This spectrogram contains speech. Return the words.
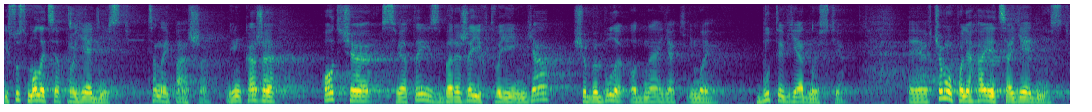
Ісус молиться про єдність. Це найперше. Він каже, Отче святий, збережи їх Твоє ім'я, щоб були одне, як і ми, бути в єдності. Е, В чому полягає ця єдність?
